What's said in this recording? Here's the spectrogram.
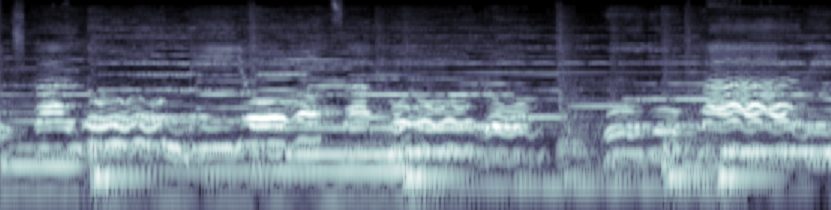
Euskaldun bihotza koro, gudu jarri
